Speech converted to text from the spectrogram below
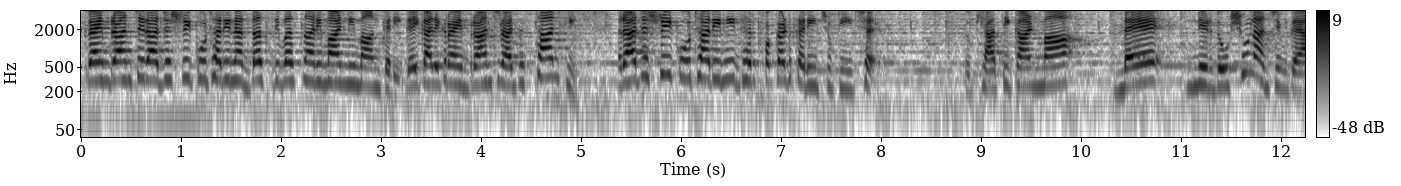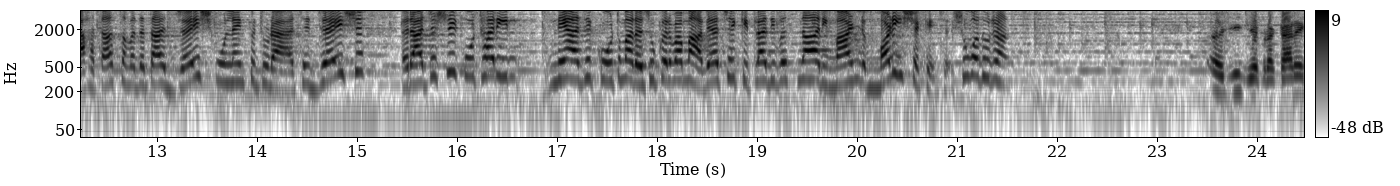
ક્રાઇમ બ્રાન્ચે રાજશ્રી કોઠારીના દસ દિવસના રિમાન્ડની માંગ કરી ગઈકાલે ક્રાઇમ બ્રાન્ચ રાજસ્થાનથી રાજશ્રી કોઠારીની ધરપકડ કરી ચૂકી છે તો ખ્યાતિકાંડમાં બે નિર્દોષોના જીવ ગયા હતા સંવાદદાતા જયેશ ફોનલાઈન પર જોડાયા છે જયેશ રાજશ્રી કોઠારીને આજે કોર્ટમાં રજૂ કરવામાં આવ્યા છે. કેટલા દિવસના રિમાન્ડ મળી શકે છે? શું વધુ જાણ હજી જે પ્રકારે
